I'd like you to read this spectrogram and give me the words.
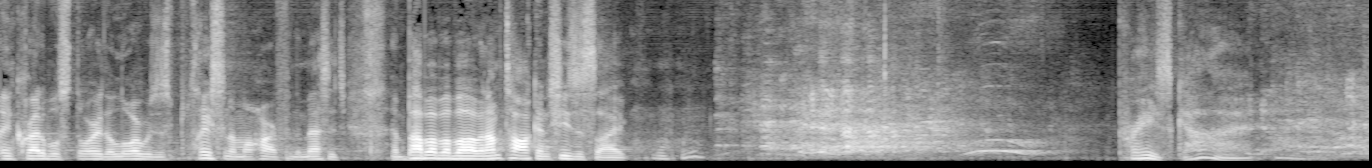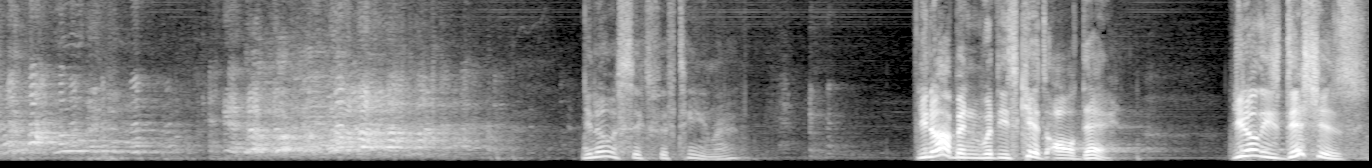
incredible story the Lord was just placing on my heart for the message. And blah, blah, blah, blah. And I'm talking, she's just like, mm-hmm. Praise God. You know it's 6:15, right? You know I've been with these kids all day. You know these dishes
